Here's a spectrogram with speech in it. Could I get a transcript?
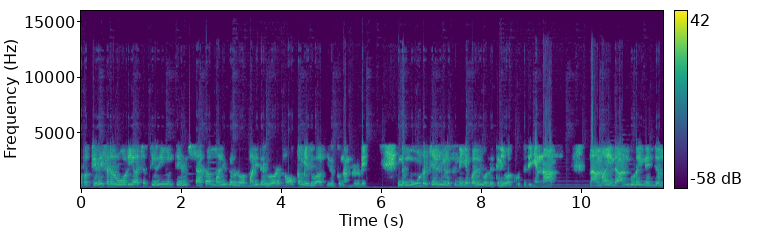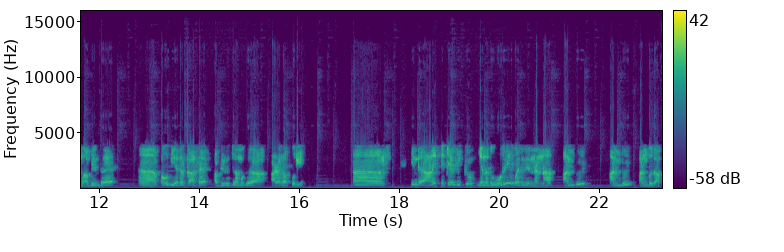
அப்ப திரைக்கடல் ஓடியாச்சும் திரையும் தேடும் சக மனிதர்களோட மனிதர்களோட நோக்கம் எதுவாக இருக்கும் நண்பர்களே? இந்த மூன்று கேள்விகளுக்கு நீங்க பதில் வந்து தெளிவா கொடுத்துட்டீங்கன்னா நாம இந்த அன்புடை நெஞ்சம் அப்படின்ற பகுதி எதற்காக அப்படின்றது நமக்கு அழகா புரியும். ஆஹ், இந்த அனைத்து கேள்விக்கும் எனது ஒரே பதில் என்னன்னா அன்பு அன்பு அன்பு தான்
